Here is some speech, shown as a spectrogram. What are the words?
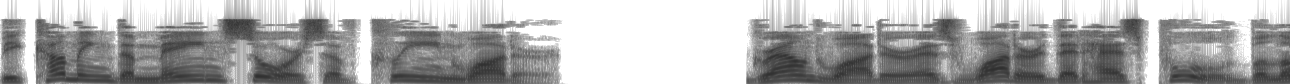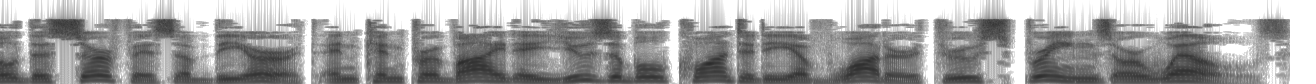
becoming the main source of clean water. Groundwater is water that has pooled below the surface of the earth and can provide a usable quantity of water through springs or wells.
